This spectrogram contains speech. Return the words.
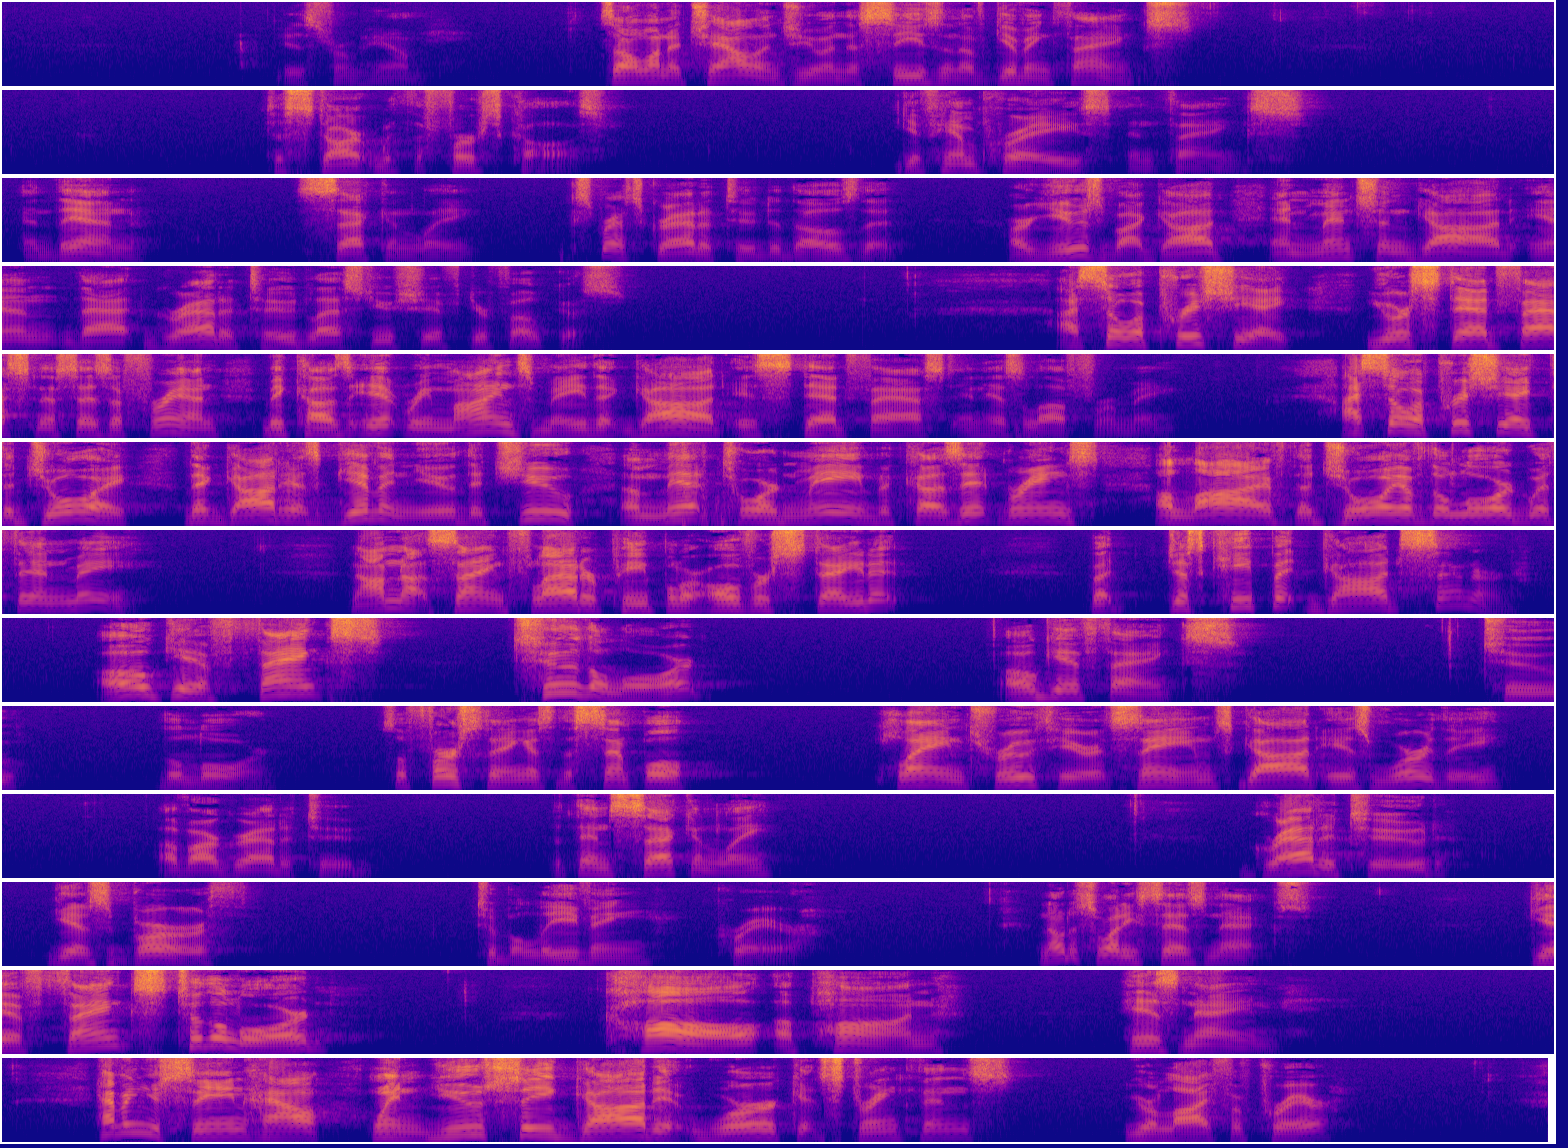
is from Him. So I want to challenge you in the season of giving thanks to start with the first cause. Give Him praise and thanks. And then, secondly, express gratitude to those that are used by God and mention God in that gratitude lest you shift your focus. I so appreciate your steadfastness as a friend because it reminds me that God is steadfast in his love for me. I so appreciate the joy that God has given you that you emit toward me because it brings alive the joy of the Lord within me. Now, I'm not saying flatter people or overstate it, but just keep it God centered. Oh, give thanks to the Lord. Oh, give thanks to the Lord. So, first thing is the simple plain truth here, it seems God is worthy of our gratitude. But then, secondly, gratitude gives birth to believing prayer. Notice what he says next Give thanks to the Lord, call upon his name. Haven't you seen how when you see God at work, it strengthens your life of prayer.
